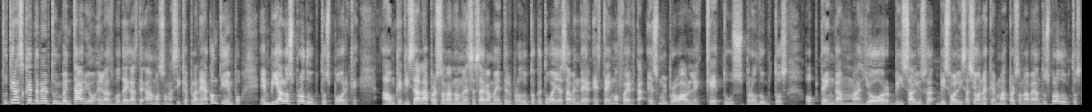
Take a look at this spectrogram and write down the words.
tú tienes que tener tu inventario en las bodegas de Amazon. Así que planea con tiempo, envía los productos porque aunque quizás la persona no necesariamente el producto que tú vayas a vender esté en oferta, es muy probable que tus productos obtengan mayor visualizaciones, que más personas vean tus productos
